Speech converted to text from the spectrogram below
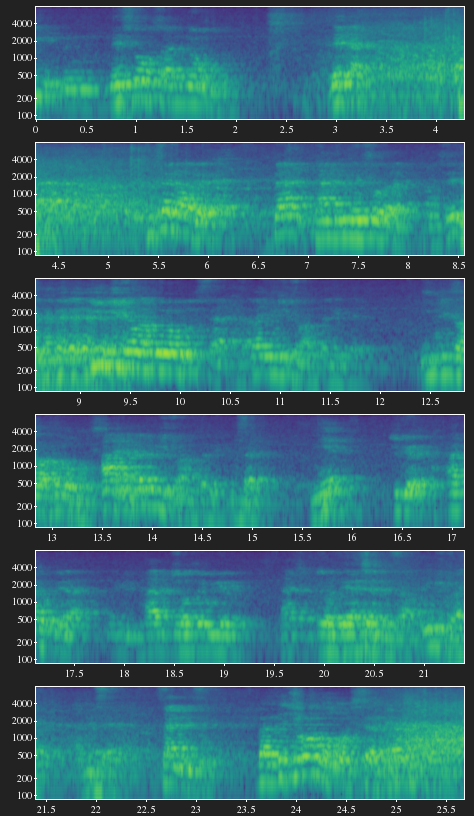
bir e, nesne olsaydı ne olurdu? Neden? Güzel abi. Ben kendimi nesne olarak göstereyim. İngiliz anahtarı olmak isterdim. Ben İngiliz anahtarı giderim. İngiliz anahtarı olmak istiyor. Aynen ben İngiliz anahtarı mesela. Niye? Çünkü her kapıya, ne bileyim, her civataya uyuyorum. Her civatayı açarım mesela. İngiliz anahtarı mesela. Sen nesin? Ben de civat olmak isterim. gerçekten.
